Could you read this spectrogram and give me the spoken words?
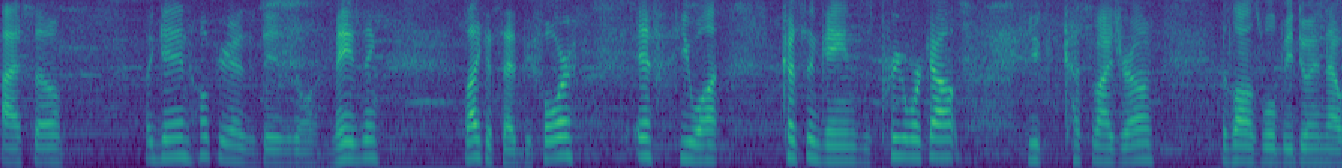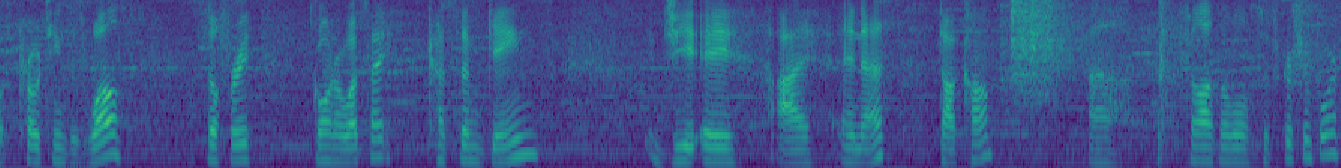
right, so again, hope your guys' days are going amazing. Like I said before, if you want custom gains as pre-workouts, you can customize your own. As long as we'll be doing that with proteins as well, feel free go on our website, custom gains G-A-I-N-S dot com. Uh, fill out the little subscription form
